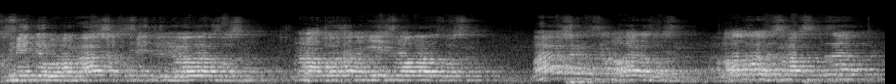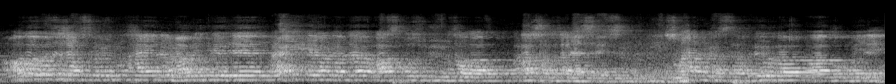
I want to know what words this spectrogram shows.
қызметтер болған барша қызметкерлер алла разы болсын мына алла разы болсын алла разы болсын алла тағала біздің алла өзі жақсы көретін қайырлы мәулеттерде әйгерімдарда бас болсын الصواب وأشهد أن لا سبحانك أستغفرك وأتوب إليك.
